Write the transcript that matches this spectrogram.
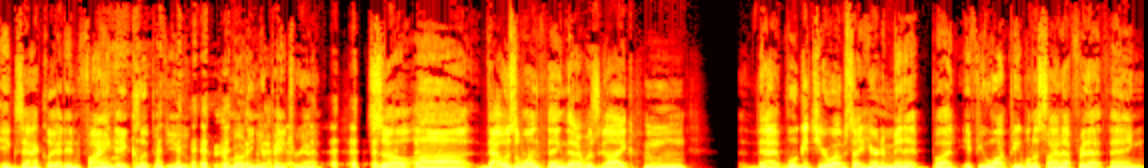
Exactly. I didn't find a clip of you promoting your Patreon. So uh, that was the one thing that I was like, hmm, that we'll get to your website here in a minute. But if you want people to sign up for that thing,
